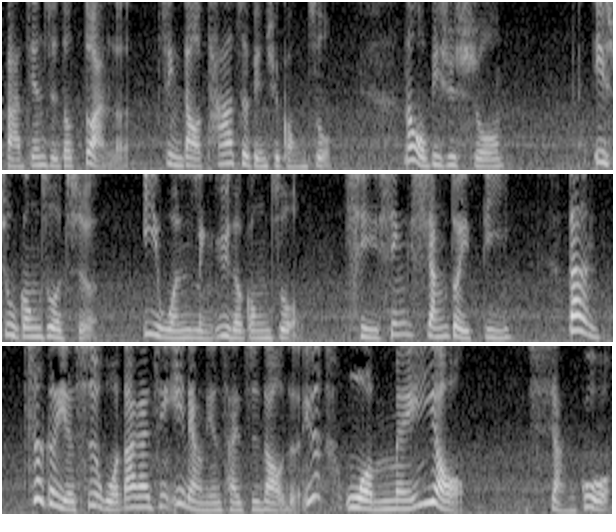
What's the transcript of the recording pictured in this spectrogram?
把兼职都断了，进到他这边去工作。那我必须说，艺术工作者、译文领域的工作起薪相对低，但。这个也是我大概近一两年才知道的，因为我没有想过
